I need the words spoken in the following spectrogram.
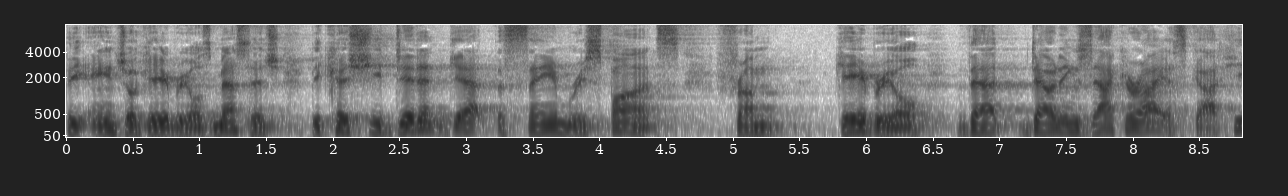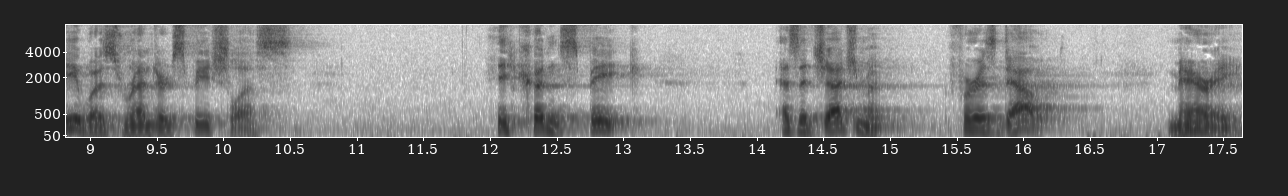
the angel Gabriel's message because she didn't get the same response from Gabriel that doubting Zacharias got. He was rendered speechless. He couldn't speak as a judgment for his doubt. Mary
